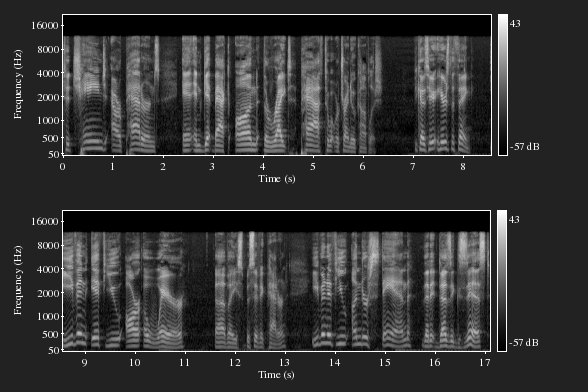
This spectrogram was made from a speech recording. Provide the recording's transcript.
to change our patterns and, and get back on the right path to what we're trying to accomplish. Because here, here's the thing even if you are aware of a specific pattern, even if you understand that it does exist,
